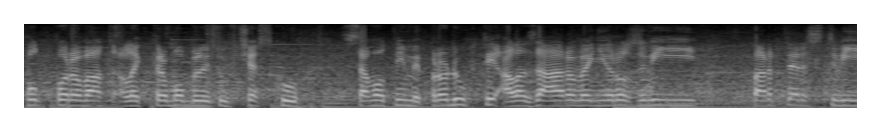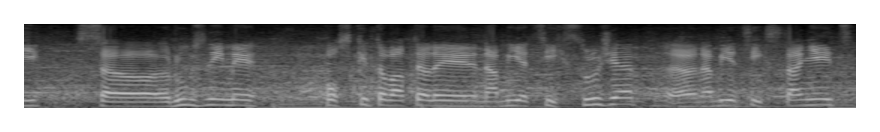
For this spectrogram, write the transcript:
podporovat elektromobilitu v Česku samotnými produkty, ale zároveň rozvíjí partnerství s různými poskytovateli nabíjecích služeb, eh, nabíjecích stanic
